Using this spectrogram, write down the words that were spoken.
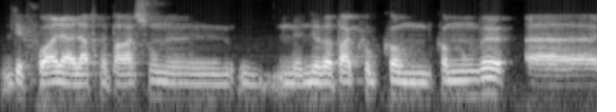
des fois la, la préparation ne, ne, va pas comme, comme, on veut euh,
